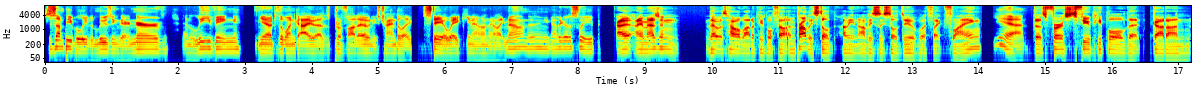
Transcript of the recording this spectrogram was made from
to some people even losing their nerve and leaving you know to the one guy who has bravado and he's trying to like stay awake you know and they're like no you gotta go to sleep I, I imagine that was how a lot of people felt, and probably still. I mean, obviously still do with like flying. yeah. Those first few people that got on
